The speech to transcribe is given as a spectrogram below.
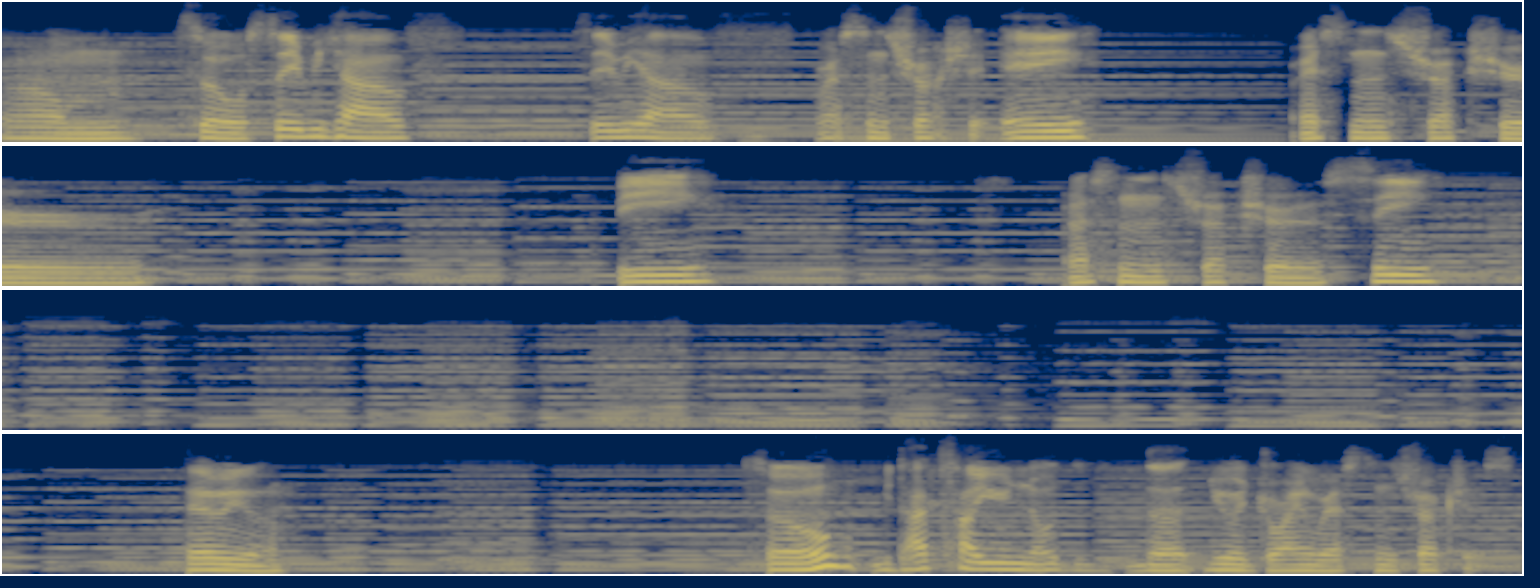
um, so say we have, say we have resonance structure A, resonance structure. B, resonance structure. C, There we go. So that's how you know that you're drawing resonance structures,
